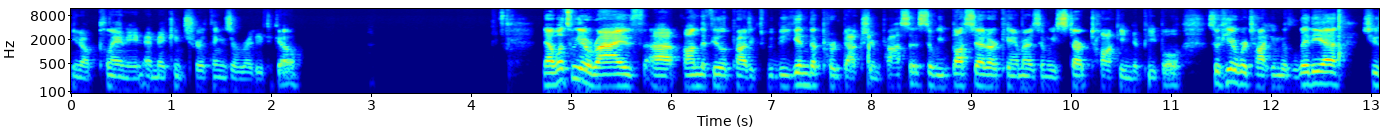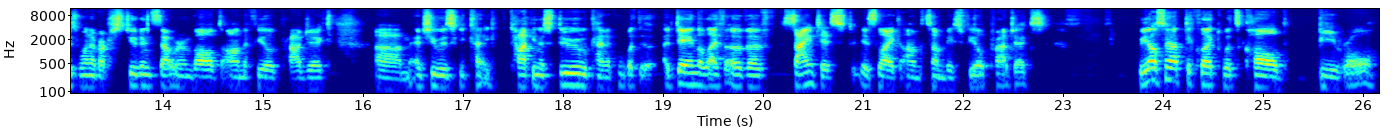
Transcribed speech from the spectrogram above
you know, planning and making sure things are ready to go. Now, once we arrive uh, on the field project, we begin the production process. So we bust out our cameras and we start talking to people. So here we're talking with Lydia. She was one of our students that were involved on the field project. Um, and she was kind of talking us through kind of what the, a day in the life of a scientist is like on some of these field projects. We also have to collect what's called B-roll.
